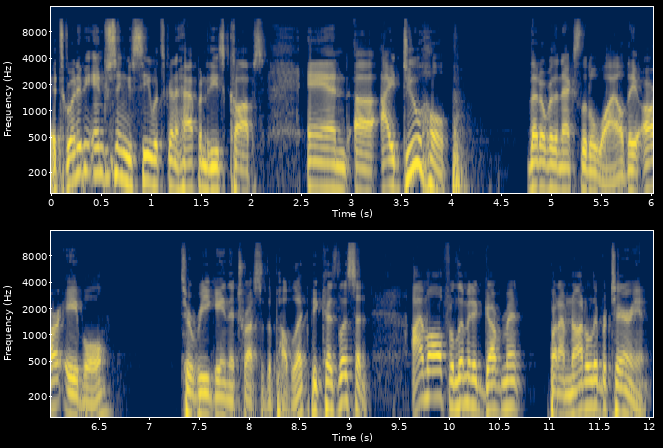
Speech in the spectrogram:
It's going to be interesting to see what's going to happen to these cops. And uh, I do hope that over the next little while, they are able to regain the trust of the public. Because listen, I'm all for limited government, but I'm not a libertarian.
